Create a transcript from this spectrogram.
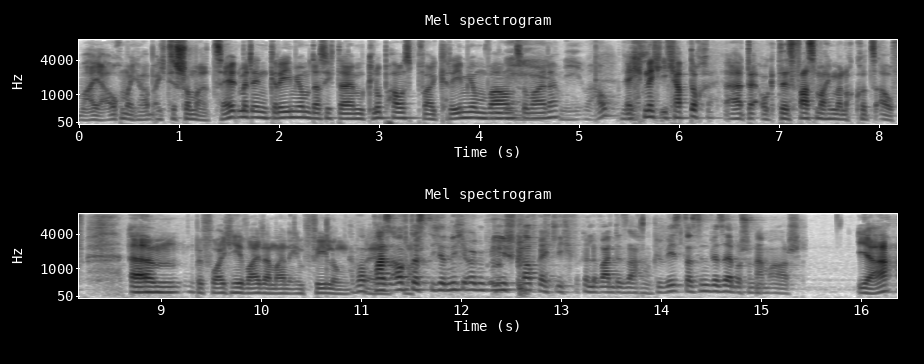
war ja auch manchmal, habe ich das schon mal erzählt mit dem Gremium, dass ich da im Clubhaus bei Gremium war und so weiter? Nee, überhaupt nicht. Echt nicht? Ich habe doch, äh, das Fass mache ich mal noch kurz auf, ähm, bevor ich hier weiter meine Empfehlung. Aber äh, pass auf, mach. dass du hier nicht irgendwie strafrechtlich relevante Sachen. Du weißt, da sind wir selber schon am Arsch. Ja,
